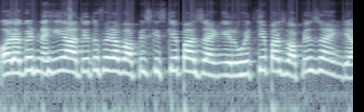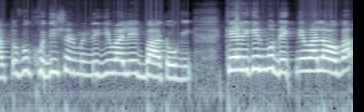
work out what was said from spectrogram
और अगर नहीं आते तो फिर अब वापस किसके पास जाएँगे? रोहित के पास वापस जाएँगे? अब तो वो खुद ही शर्मिंदगी वाली एक बात होगी। क्या लेकिन वो देखने वाला होगा।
